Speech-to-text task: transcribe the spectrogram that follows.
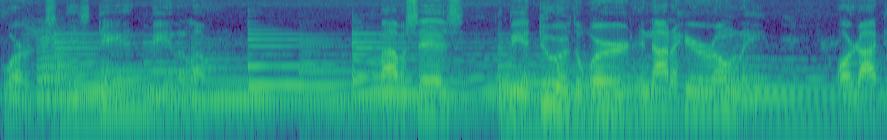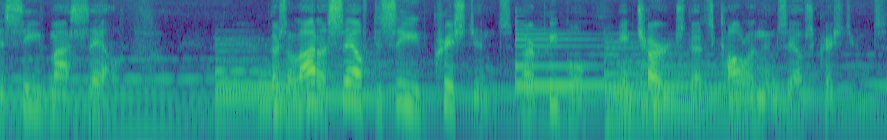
Works is dead, being alone. The Bible says to be a doer of the word and not a hearer only or I deceive myself. There's a lot of self deceived Christians or people in church that's calling themselves Christians.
